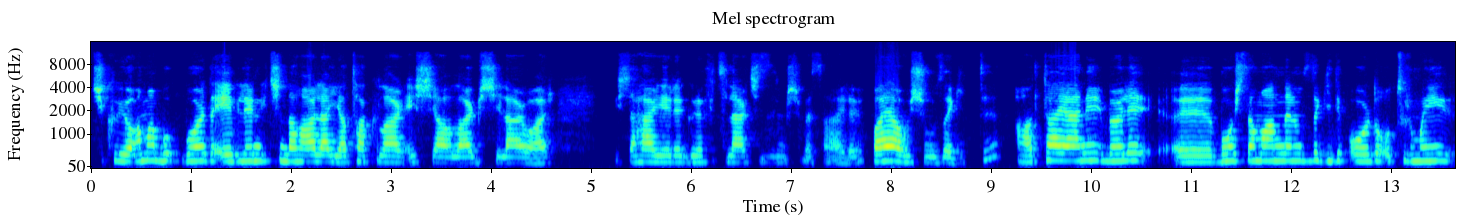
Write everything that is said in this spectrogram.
çıkıyor ama bu, bu arada evlerin içinde hala yataklar, eşyalar, bir şeyler var. İşte her yere grafitiler çizilmiş vesaire. Bayağı hoşumuza gitti. Hatta yani böyle e, boş zamanlarımızda gidip orada oturmayı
